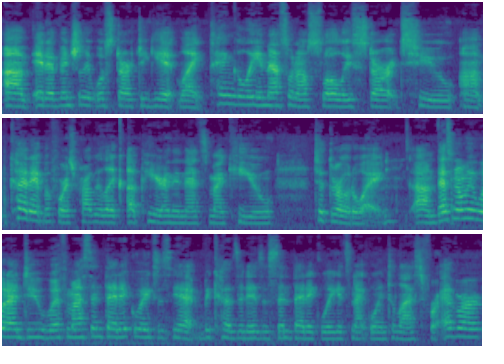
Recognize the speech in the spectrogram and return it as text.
um, it eventually will start to get like tangly and that's when I'll slowly start to um, cut it before it's probably like up here and then that's my cue to throw it away. Um, that's normally what I do with my synthetic wigs is that because it is a synthetic wig, it's not going to last forever.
